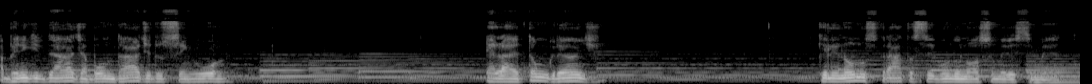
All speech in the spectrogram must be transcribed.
A benignidade, a bondade do Senhor, ela é tão grande que Ele não nos trata segundo o nosso merecimento.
